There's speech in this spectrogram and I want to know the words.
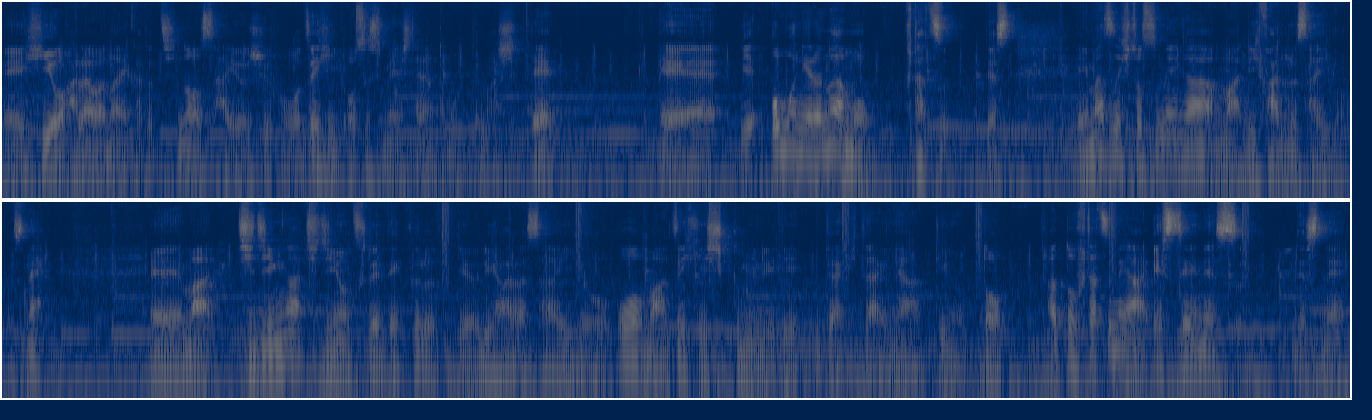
えー、費用を払わない形の採用手法をぜひお勧めしたいなと思ってまして、えー、主にやるのはもう2つです、えー、まず1つ目が、まあ、リファレル採用ですね。えー、まあ、知人が知人を連れてくるっていうリハラ採用を、まあ、ぜひ仕組みに入れていただきたいなっていうのとあと2つ目が SNS ですね。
